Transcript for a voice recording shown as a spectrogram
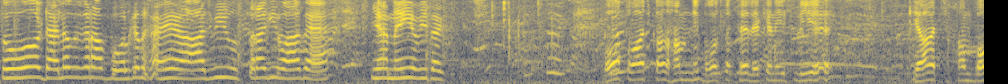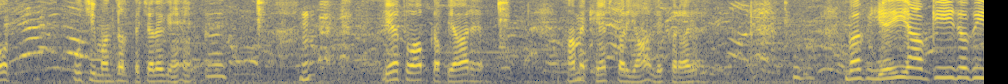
तो वो डायलॉग अगर आप बोल के दिखाएँ आज भी उस तरह की आवाज़ है या नहीं अभी तक? बहुत तो आजकल हम नहीं बोल सकते लेकिन इसलिए कि आज हम बहुत ऊँची मंजिल पे चले गए हैं। हम्म? ये तो आपका प्यार है। हमें खींच कर यहाँ लेकर आया है। बस यही आपकी जो सी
